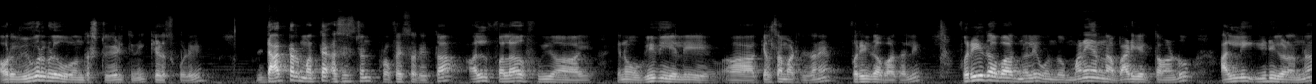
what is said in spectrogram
ಅವರ ವಿವರಗಳು ಒಂದಷ್ಟು ಹೇಳ್ತೀನಿ, ಕೇಳಿಸ್ಕೊಳ್ಳಿ. ಡಾಕ್ಟರ್ ಮತ್ತು ಅಸಿಸ್ಟೆಂಟ್ ಪ್ರೊಫೆಸರ್ ಇತ್ತ ಅಲ್ ಫಲಾಫ್ ಏನು ವಿ ವಿಯಲ್ಲಿ ಕೆಲಸ ಮಾಡ್ತಿದ್ದಾನೆ ಫರೀದಾಬಾದಲ್ಲಿ ಫರೀದಾಬಾದ್ನಲ್ಲಿ ಒಂದು ಮನೆಯನ್ನು ಬಾಡಿಗೆಗೆ ತಗೊಂಡು ಅಲ್ಲಿ ಇಡಿಗಳನ್ನು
